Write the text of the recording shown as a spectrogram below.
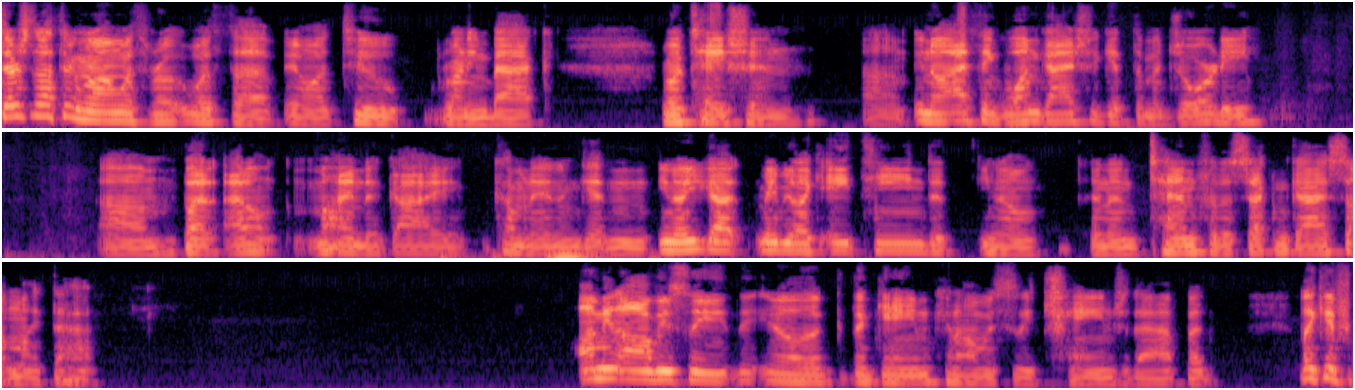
there's nothing wrong with with uh, you know a two running back rotation. Um, you know, I think one guy should get the majority Um, but I don't mind a guy coming in and getting, you know, you got maybe like 18 to, you know, and then 10 for the second guy, something like that. I mean, obviously, you know, the, the game can obviously change that, but like if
